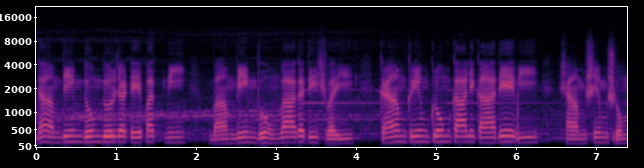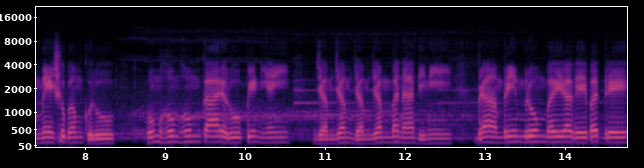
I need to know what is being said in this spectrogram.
दां दीं धूं दुर्जटे पत्नी। वां वीं भूं वागधीश्वरी क्रां क्रीं क्रूं कालिका देवी। शांशिं शुं मे शुभं कुरु। हुं हुं हुंकाररूपिण्यै जं जं जं जं वनादिनी। ब्रां ब्रीं ब्रूं भैरवे भद्रे।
